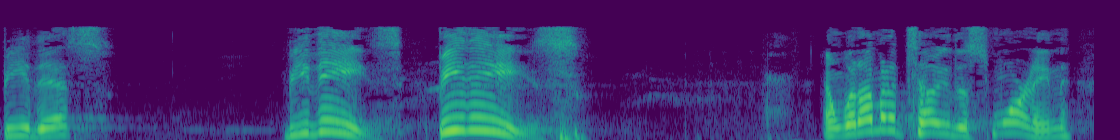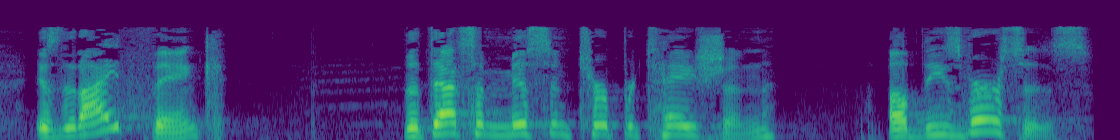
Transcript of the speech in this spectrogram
Be this? Be these. Be these. And what I'm going to tell you this morning is that I think that that's a misinterpretation of these verses.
